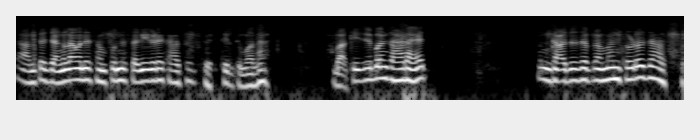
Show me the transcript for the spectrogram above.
आमच्या जंगलामध्ये संपूर्ण सगळीकडे काजूच भेटतील तुम्हाला. बाकीचे पण झाडं आहेत पण काजूचं प्रमाण थोडं जास्त.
